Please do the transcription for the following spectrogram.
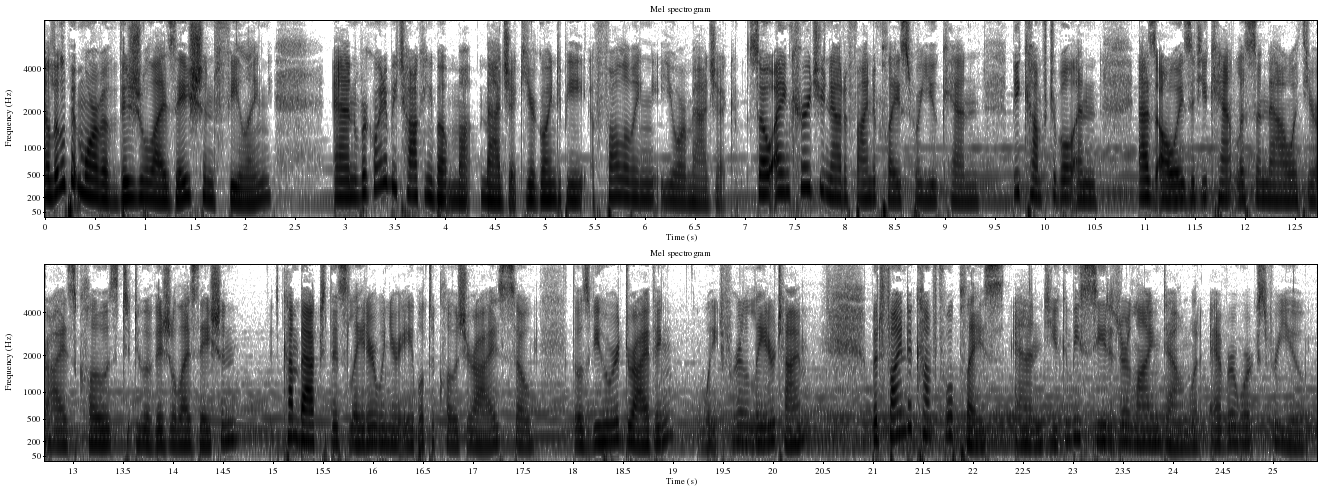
a little bit more of a visualization feeling. And we're going to be talking about ma- magic. You're going to be following your magic. So I encourage you now to find a place where you can be comfortable. And as always, if you can't listen now with your eyes closed to do a visualization, come back to this later when you're able to close your eyes. So, those of you who are driving, wait for a later time. But find a comfortable place and you can be seated or lying down, whatever works for you.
